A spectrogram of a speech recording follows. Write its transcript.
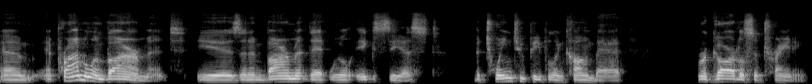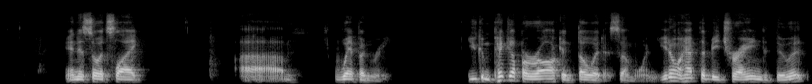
Um, a primal environment is an environment that will exist between two people in combat regardless of training. And so it's like um, weaponry. You can pick up a rock and throw it at someone. You don't have to be trained to do it.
